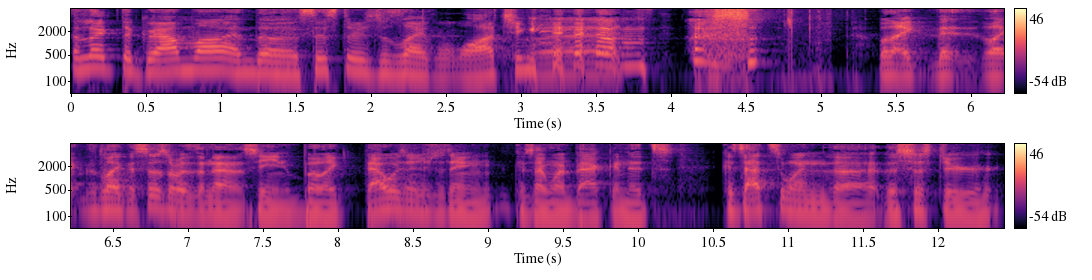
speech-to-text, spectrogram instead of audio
and like the grandma and the sister is just like watching him. But like, that, like, like the sister was in that scene, but like that was interesting because I went back and it's because that's when the the sister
